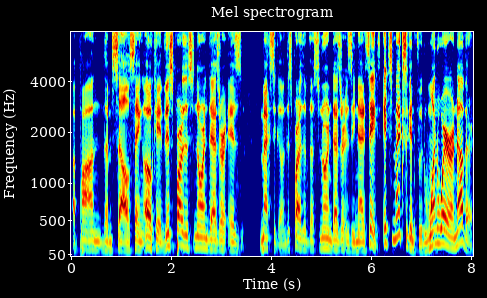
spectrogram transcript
upon themselves saying, okay, this part of the Sonoran Desert is Mexico. And this part of the Sonoran Desert is the United States. It's Mexican food, one way or another.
